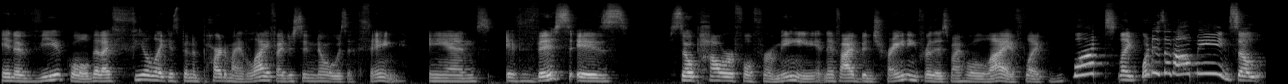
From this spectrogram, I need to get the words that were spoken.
in a vehicle that I feel like has been a part of my life. I just didn't know it was a thing. And if this is so powerful for me, and if I've been training for this my whole life, like, what? Like, what does it all mean? So,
